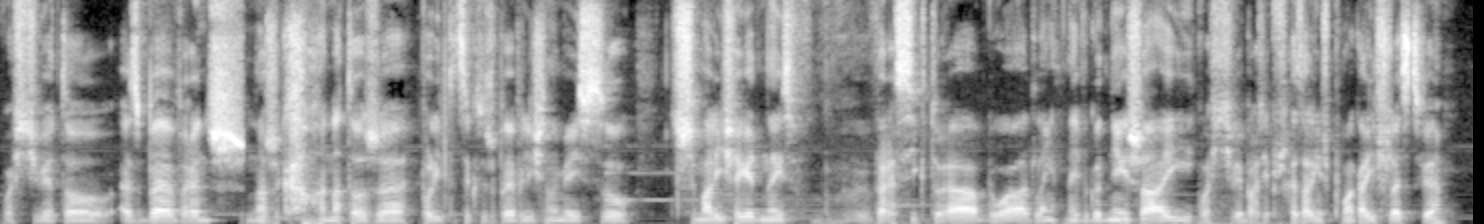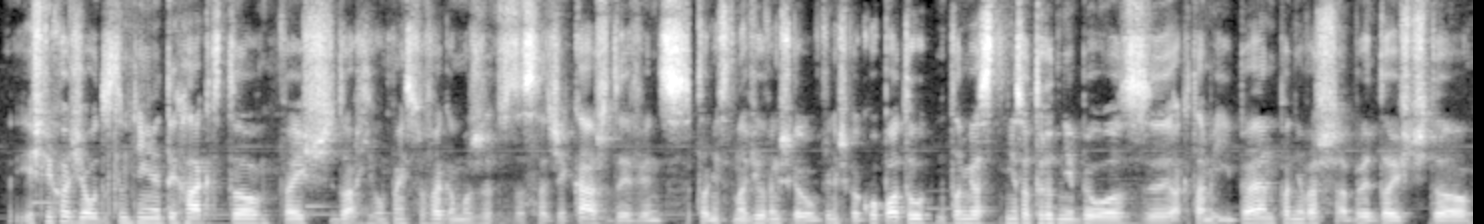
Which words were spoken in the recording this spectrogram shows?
Właściwie to SB wręcz narzekała na to, że politycy, którzy pojawili się na miejscu, trzymali się jednej z wersji, która była dla nich najwygodniejsza i właściwie bardziej przeszkadzali niż pomagali w śledztwie. Jeśli chodzi o udostępnienie tych akt, to wejść do archiwum państwowego może w zasadzie każdy, więc to nie stanowiło większego, większego kłopotu. Natomiast nieco trudniej było z aktami IPN, ponieważ aby dojść do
